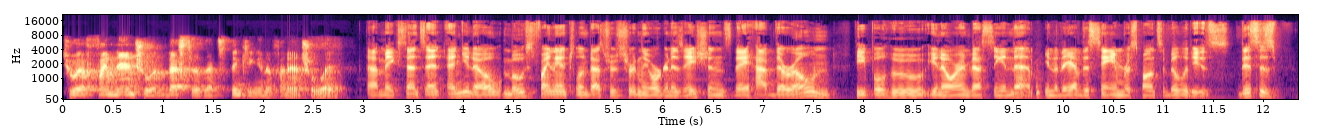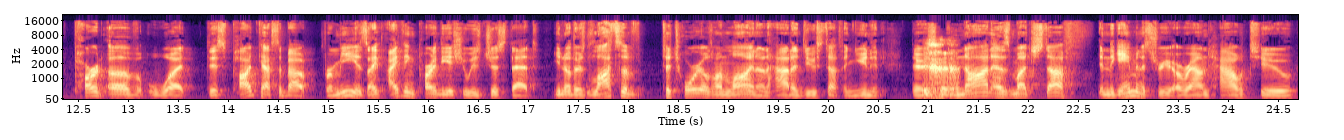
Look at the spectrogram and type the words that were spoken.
to a financial investor that's thinking in a financial way. That makes sense. And and you know, most financial investors, certainly organizations, they have their own people who, you know, are investing in them. You know, they have the same responsibilities. This is part of what this podcast about for me is I, I think part of the issue is just that, you know, there's lots of tutorials online on how to do stuff in Unity. There's not as much stuff in the game industry around how to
